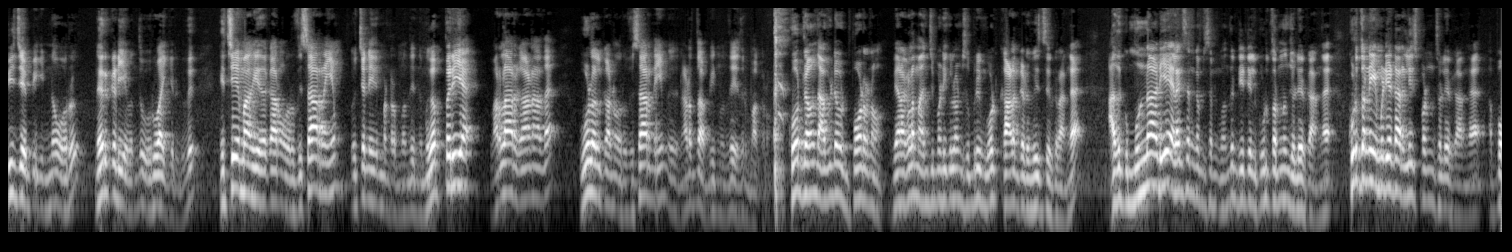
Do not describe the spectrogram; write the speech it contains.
பிஜேபிக்கு இன்னும் ஒரு நெருக்கடியை வந்து உருவாக்கியிருக்குது. நிச்சயமாக இதற்கான ஒரு விசாரணையும் உச்சநீதிமன்றம் வந்து இந்த மிகப்பெரிய வரலாறு காணாத ஊழலுக்கான ஒரு விசாரணையும் இது நடத்தும் அப்படின்னு வந்து எதிர்பார்க்குறோம். கோர்ட்டில் வந்து அஃபிடவிட் போடணும். வியாழக்கிழமை அஞ்சு மணிக்குள்ளன்னு சுப்ரீம் கோர்ட் காலக்கெடு விதிச்சிருக்கிறாங்க. அதுக்கு முன்னாடியே எலெக்ஷன் கமிஷனுக்கு வந்து டீட்டெயில் கொடுத்துடணும்னு சொல்லியிருக்காங்க. கொடுத்தோன்னே இமீடியட்டாக ரிலீஸ் பண்ணணும்னு சொல்லியிருக்காங்க. அப்போ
